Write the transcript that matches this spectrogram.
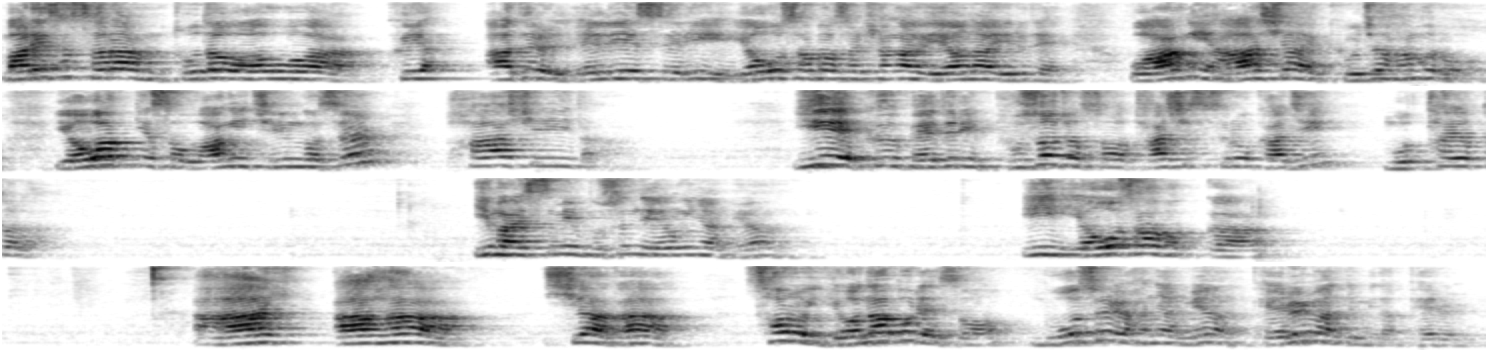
마레사 사람 도다와우와 그의 아들 엘리에셀이 여호사밧을 향하여 예언하여 이르되 왕이 아시아에 교제함으로 여호와께서 왕이 지은 것을 파시리다. 이에 그 배들이 부서져서 다시스로 가지 못하였더라. 이 말씀이 무슨 내용이냐면 이 여호사밧과 아, 아하 시아가 서로 연합을 해서 무엇을 하냐면 배를 만듭니다. 배를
